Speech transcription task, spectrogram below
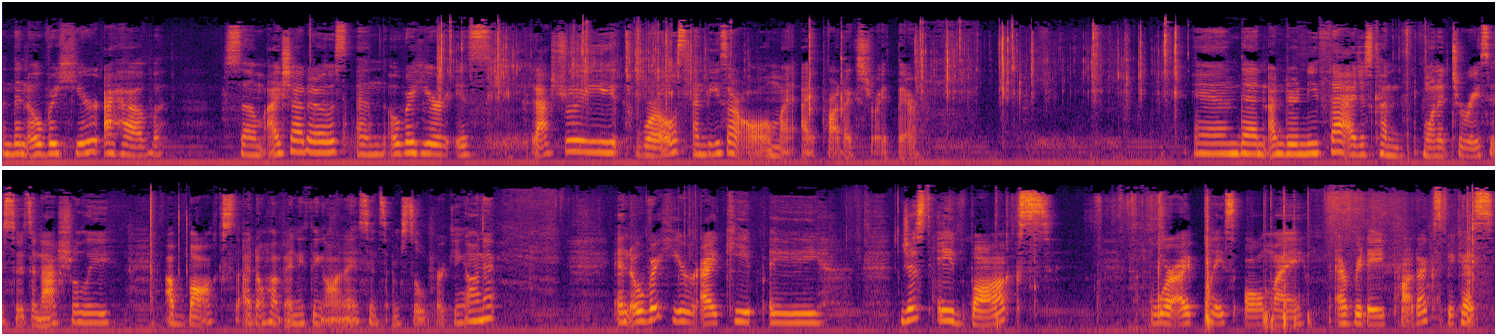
And then over here, I have some eyeshadows and over here is it actually twirls and these are all my eye products right there. And then underneath that I just kind of wanted to erase it so it's an actually a box. I don't have anything on it since I'm still working on it. And over here I keep a just a box where I place all my everyday products because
